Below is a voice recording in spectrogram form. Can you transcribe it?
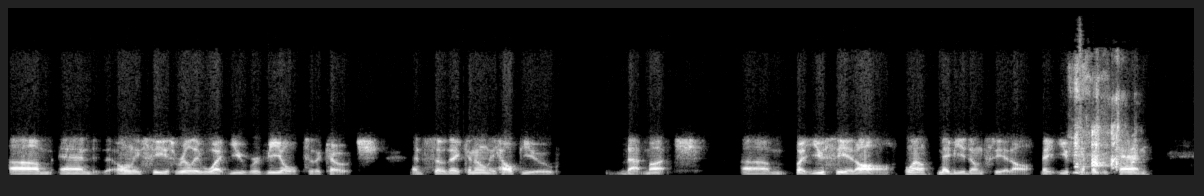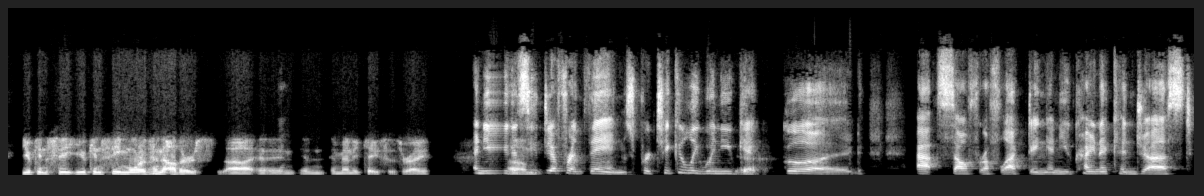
um, and only sees really what you reveal to the coach. And so they can only help you that much um, but you see it all. Well, maybe you don't see it all. You can, you can. You can see you can see more than others uh, in, in, in many cases, right? And you can um, see different things, particularly when you get good at self-reflecting, and you kind of can just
